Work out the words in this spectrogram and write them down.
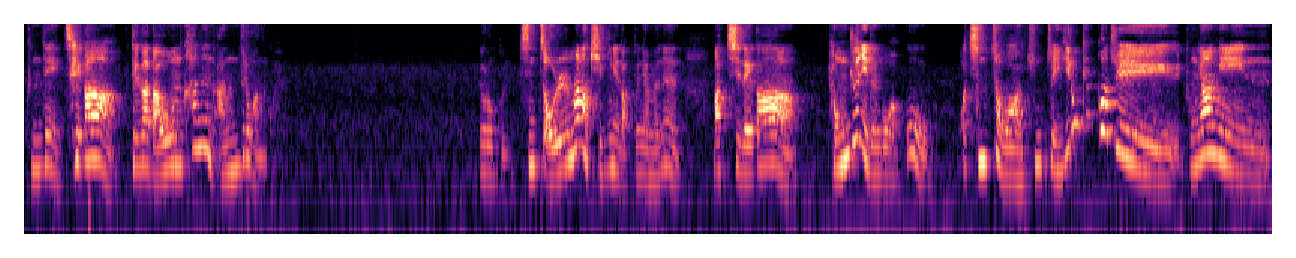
근데 제가 제가 나온 칸은 안 들어가는 거예요. 여러분 진짜 얼마나 기분이 나쁘냐면은 마치 내가 병균이 된 것 같고 아 진짜 와 진짜 이렇게까지 동양인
